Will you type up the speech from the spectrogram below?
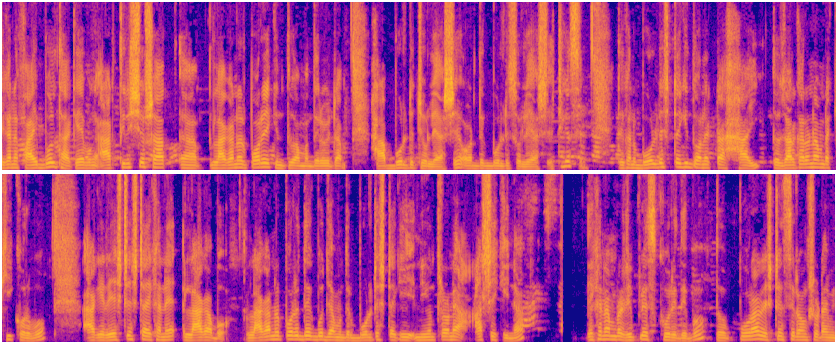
এখানে ফাইভ ভোল্ট থাকে এবং আটত্রিশশো সাত লাগানোর পরে কিন্তু আমাদের ওইটা হাফ বোল্টে চলে আসে, অর্ধেক বোল্টে চলে আসে, ঠিক আছে? তো এখানে ভোল্টেজটা কিন্তু অনেকটা হাই তো যার কারণে আমরা কি করব? আগে রেজিস্ট্যান্সটা এখানে লাগাবো। লাগানোর পরে দেখব যে আমাদের ভোল্টেজটা কি নিয়ন্ত্রণে আসে কি না এখানে আমরা রিপ্লেস করে দেব। তো পোড়া রেস্টেন্সের অংশটা আমি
